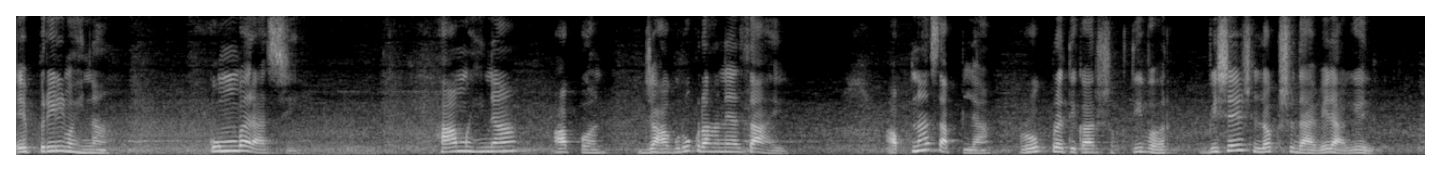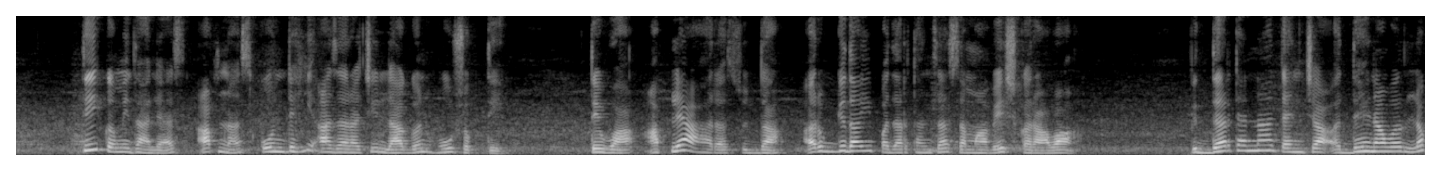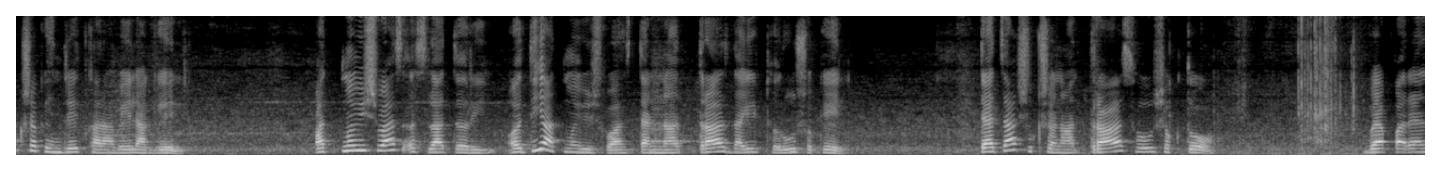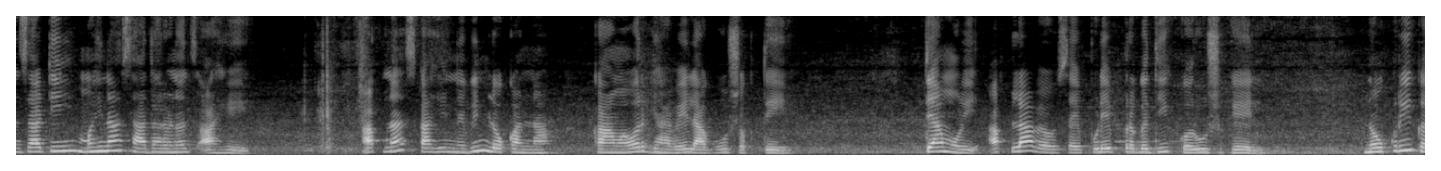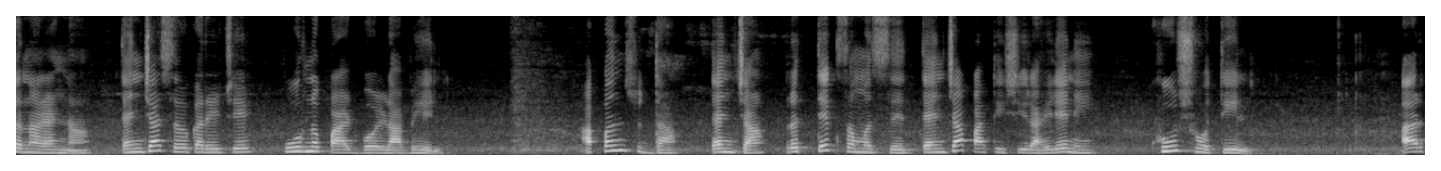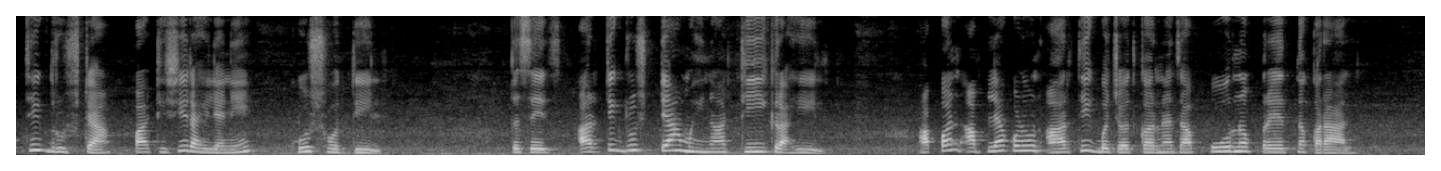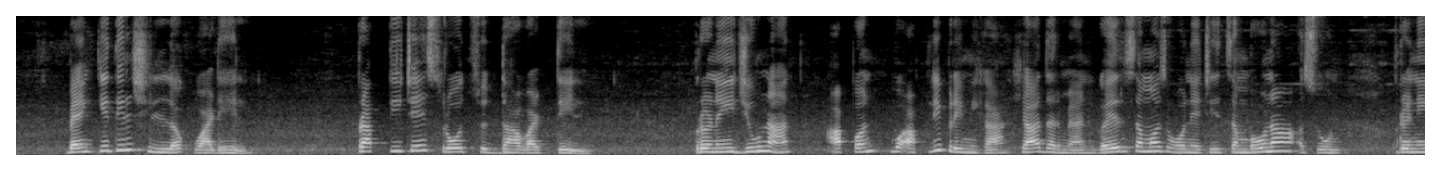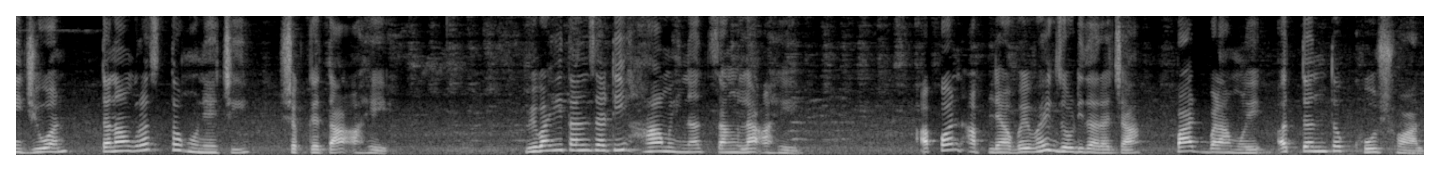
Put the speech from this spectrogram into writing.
April महिना कुंभ राशी. हा महिना आपण जागरूक राहण्याचा आहे. आपणास आपल्या रोगप्रतिकारशक्तीवर विशेष लक्ष द्यावे लागेल. ती कमी झाल्यास आपणास कोणत्याही आजाराची लागण होऊ शकते. तेव्हा आपल्या आहारातसुद्धा आरोग्यदायी पदार्थांचा समावेश करावा. विद्यार्थ्यांना त्यांच्या अध्ययनावर लक्ष केंद्रित करावे लागेल. आत्मविश्वास असला तरी अति आत्मविश्वास त्यांना त्रासदायी ठरू शकेल. त्याचा शिक्षणात त्रास होऊ शकतो. व्यापाऱ्यांसाठी महिना साधारणच आहे. आपणास काही नवीन लोकांना कामावर घ्यावे लागू शकते. त्यामुळे आपला व्यवसाय पुढे प्रगती करू शकेल. नोकरी करणाऱ्यांना त्यांच्या सहकार्याचे पूर्ण पाठबळ लाभेल. आपण सुद्धा त्यांच्या प्रत्येक समस्येत त्यांच्या पाठीशी राहिल्याने खुश होतील. आर्थिकदृष्ट्या पाठीशी राहिल्याने खुश होतील. तसेच आर्थिकदृष्ट्या महिना ठीक राहील. आपण आपल्याकडून आर्थिक बचत करण्याचा पूर्ण प्रयत्न कराल. बँकेतील शिल्लक वाढेल. प्राप्तीचे स्रोतसुद्धा वाढतील. प्रणयी जीवनात आपण व आपली प्रेमिका ह्या दरम्यान गैरसमज होण्याची संभावना असून प्रणयी जीवन तणावग्रस्त होण्याची शक्यता आहे. विवाहितांसाठी हा महिना चांगला आहे. आपण आपल्या वैवाहिक जोडीदाराच्या पाठबळामुळे अत्यंत खुश व्हाल.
